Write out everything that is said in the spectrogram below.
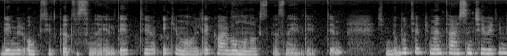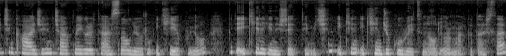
demir oksit katısını elde ettim. 2 mol de karbon monoksit gazını elde ettim. Şimdi bu tepkimenin tersini çevirdiğim için KC'nin çarpmaya göre tersini alıyorum. 2 yapıyor. Bir de 2 ile genişlettiğim için 2'nin ikinci kuvvetini alıyorum arkadaşlar.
